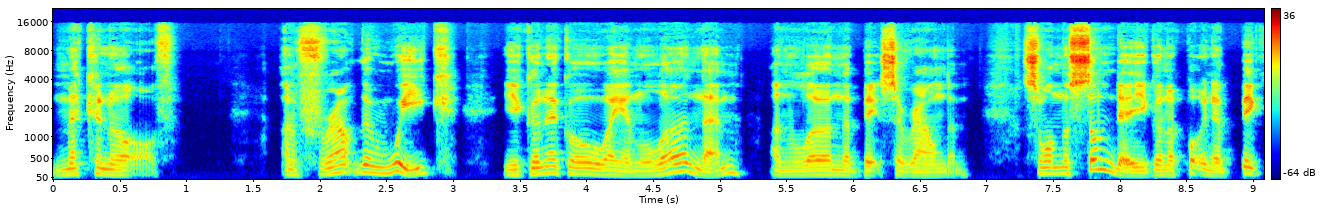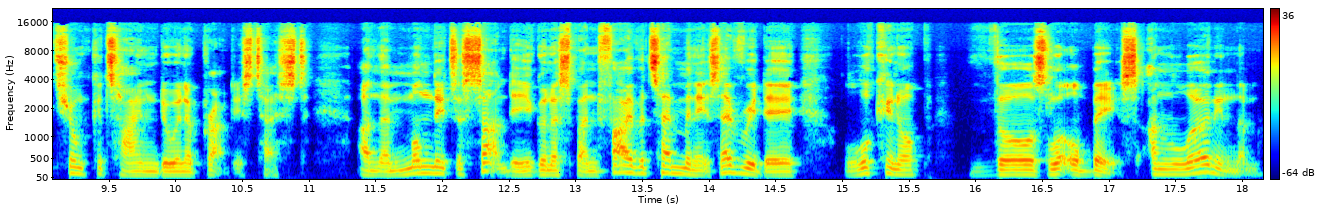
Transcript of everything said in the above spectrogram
make a note of. And throughout the week, you're going to go away and learn them and learn the bits around them. So on the Sunday, you're going to put in a big chunk of time doing a practice test. And then Monday to Saturday, you're going to spend five or 10 minutes every day looking up those little bits and learning them.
